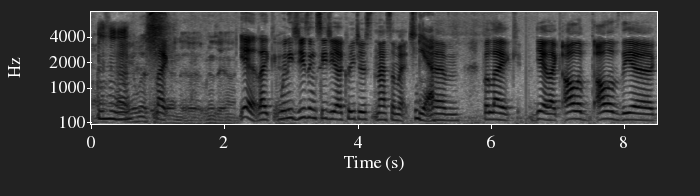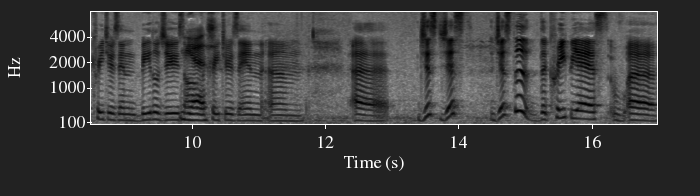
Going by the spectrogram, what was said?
Mm-hmm. it was Like- like on the Wednesday, huh? Yeah, like when he's using CGI creatures, not so much. Yeah. Um, but like, yeah, like all of all of the uh, creatures in Beetlejuice, all Yes. the creatures in, um, uh, just just just the the creepy ass uh,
